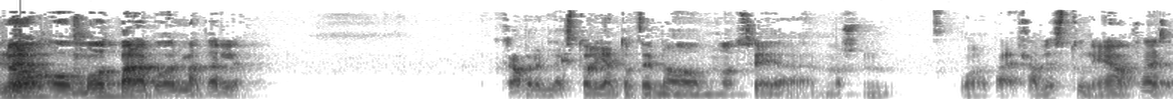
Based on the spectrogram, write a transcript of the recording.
No, o un mod para poder matarle. Claro, pero en la historia entonces no, no sé. No, sé- Bueno, para dejarle stuneado, ¿sabes?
